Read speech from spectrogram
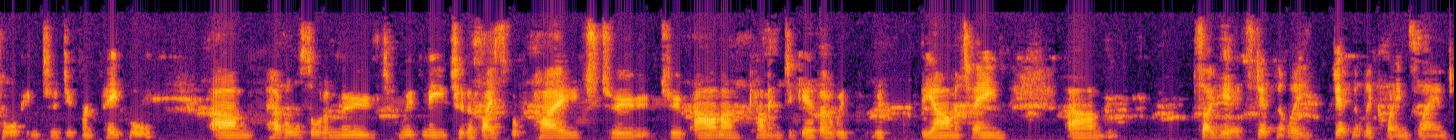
talking to different people, um, have all sort of moved with me to the Facebook page, to, to ARMA coming together with, with the ARMA team. Um, so yeah, it's definitely, definitely Queensland.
